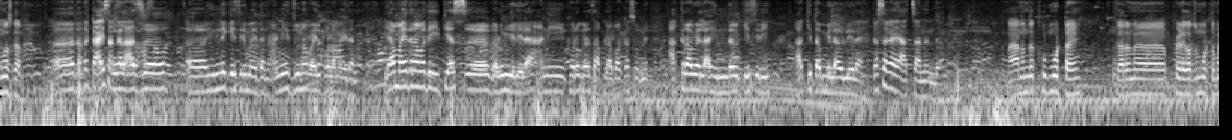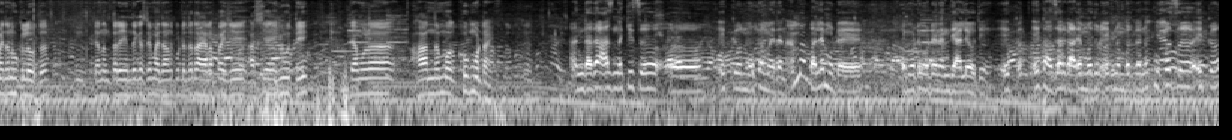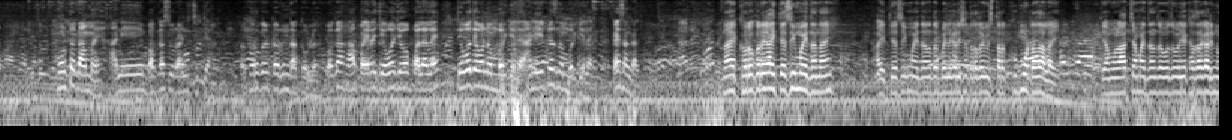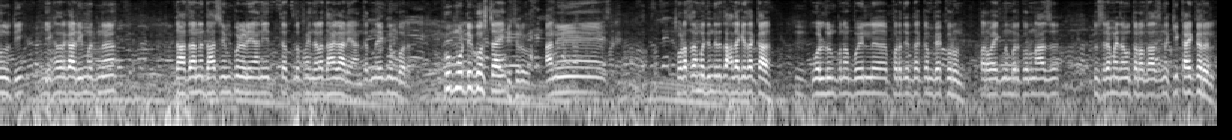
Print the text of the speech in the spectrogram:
नमस्कार. दादा काय सांगाल? आज हिंद केसरी मैदान आणि जुना बैलपोला मैदान. या मैदानामध्ये इतिहास घडून गेलेला आहे आणि खरोखरच आपला बकासूरने अकरा वेळेला हिंद केसरी हा किताब मिळवलेला आहे. कसं काय आजचा आनंद? आनंद खूप मोठा आहे. कारण पेडगावचं मोठं मैदान हुकलं होतं. त्यानंतर हिंद केसरी मैदान कुठेतरी राहायला पाहिजे अशी ही होती. त्यामुळं हा आनंद मग खूप मोठा आहे. आणि दादा आज नक्कीच एक मोठं मैदान. आम्हा भले मोठे मोठे मोठे नंदी आले होते. एक एक हजार गाड्यांमधून एक नंबर करणं खूपच एक मोठं काम आहे. आणि बकासूर आणि चिक्या. खरोखर करून दाखवलं. बघा हा पहिला जेव्हा जेव्हा पळालाय तेव्हा तेव्हा नंबर केला आहे आणि एकच नंबर केला आहे काय सांगाल? नाही खरोखर एक ऐतिहासिक मैदान आहे. ऐतिहासिक मैदानात बैलगाडी क्षेत्राचा विस्तार खूप मोठा झाला आहे त्यामुळे आजच्या मैदानात जवळजवळ एक हजार गाडी नोंद होती. एक हजार गाडीमधनं दहा दहानं दहा सेमी पडले आणि त्यातलं फायनलला दहा गाड्या आणि त्यातनं एक नंबर खूप मोठी गोष्ट आहे. आणि थोडासा मध्यंतरीचा हलाखीचा काळ. वलडून पुन्हा बैल परत एकदा कमबॅक करून परवा एक नंबर करून आज दुसऱ्या मैदानात उतरवता आज नक्की काय करेल?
